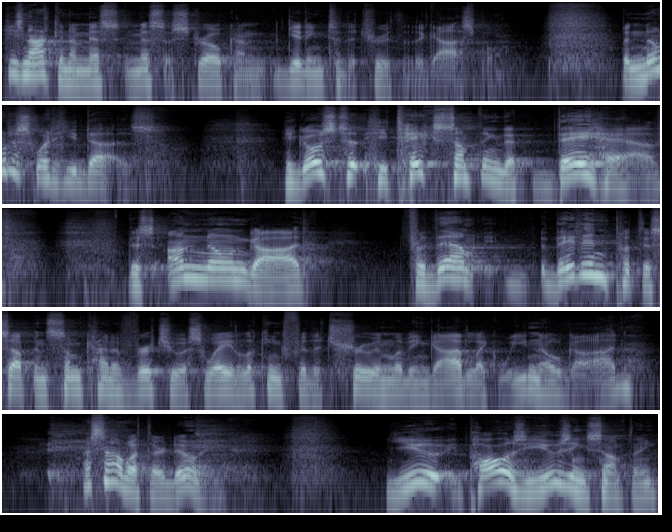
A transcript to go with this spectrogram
He's not going to miss, miss a stroke on getting to the truth of the gospel. But notice what he does. He goes to, he takes something that they have, this unknown God, for them, they didn't put this up in some kind of virtuous way, looking for the true and living God like we know God. That's not what they're doing. You, Paul is using something.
